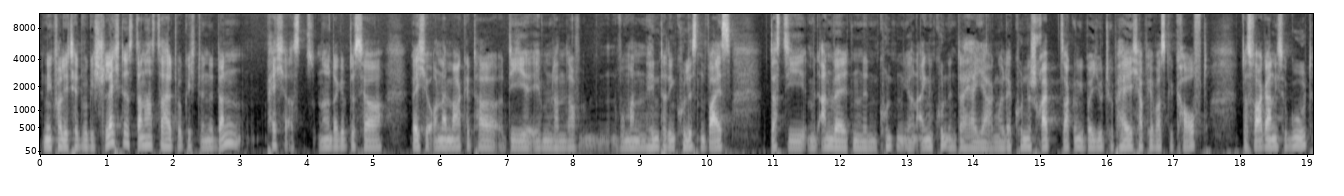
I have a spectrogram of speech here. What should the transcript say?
wenn die Qualität wirklich schlecht ist, dann hast du halt wirklich, wenn du dann Pech hast. Ne? Da gibt es ja welche Online-Marketer, die eben dann, wo man hinter den Kulissen weiß, dass die mit Anwälten den Kunden, ihren eigenen Kunden hinterherjagen, weil der Kunde schreibt, sagt irgendwie bei YouTube, hey, ich habe hier was gekauft, das war gar nicht so gut,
